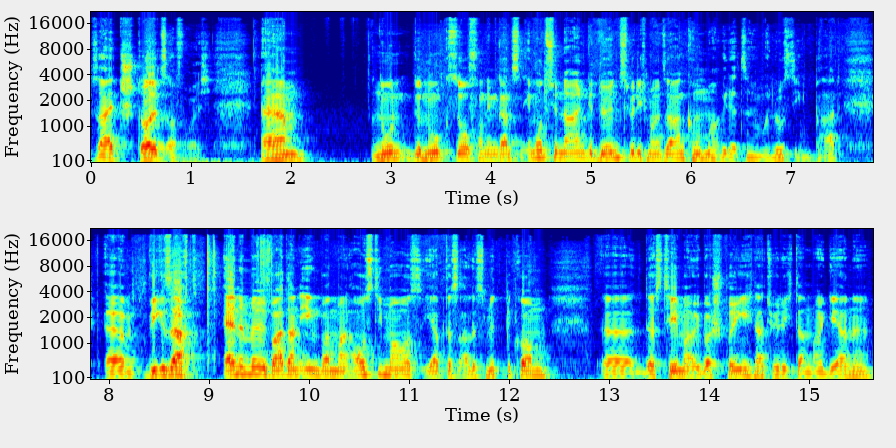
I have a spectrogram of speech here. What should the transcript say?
seid stolz auf euch. Ähm, nun, genug so von dem ganzen emotionalen Gedöns, würde ich mal sagen. Kommen wir mal wieder zu einem lustigen Part. Ähm, wie gesagt, Animal war dann irgendwann mal aus die Maus. Ihr habt das alles mitbekommen. Äh, das Thema überspringe ich natürlich dann mal gerne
